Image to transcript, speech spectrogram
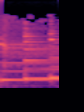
Thank you.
